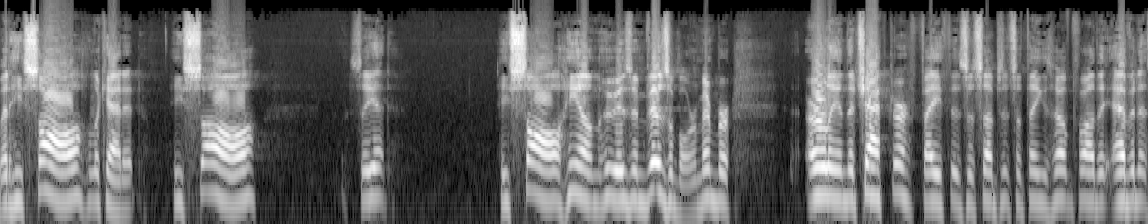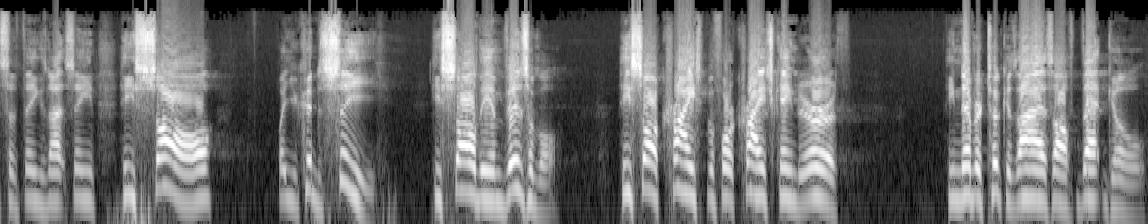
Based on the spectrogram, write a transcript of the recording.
But he saw, look at it, he saw, see it? He saw him who is invisible. Remember early in the chapter, faith is the substance of things hoped for, the evidence of things not seen. He saw what you couldn't see. He saw the invisible. He saw Christ before Christ came to earth. He never took his eyes off that goal.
